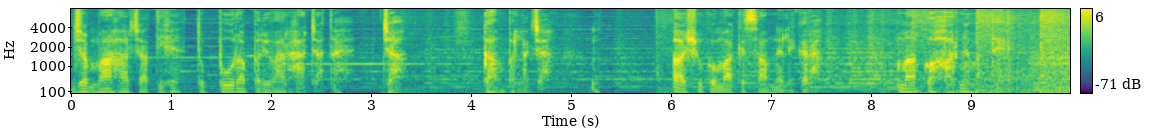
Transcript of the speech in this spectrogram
जब माँ हार जाती है तो पूरा परिवार हार जाता है। जा काम पर लग जा। आशु को माँ के सामने लेकर आ। माँ को हारने मत दे।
